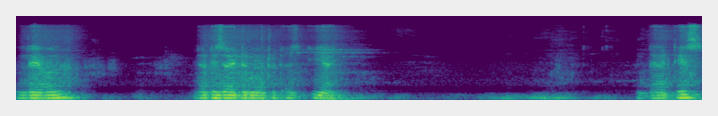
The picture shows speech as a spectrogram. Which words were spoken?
level that is I denoted as EI that is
